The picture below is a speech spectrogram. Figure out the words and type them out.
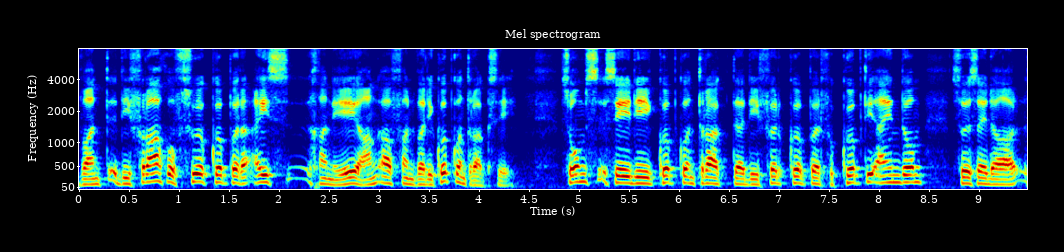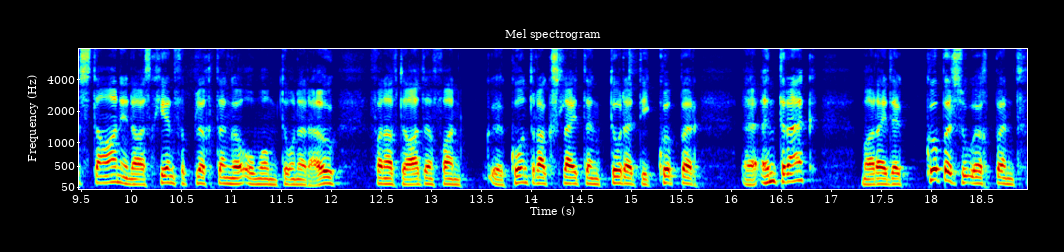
want die vraag of so koper eis gaan hê hang af van wat die koopkontrak sê. Soms sê die koopkontrak dat die verkoper verkoop die eiendom soos hy daar staan en daar's geen verpligtinge om hom te onderhou vanaf datum van eh, kontraksluiting totdat die koper uh, intrek. Maar uit 'n koper se oogpunt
